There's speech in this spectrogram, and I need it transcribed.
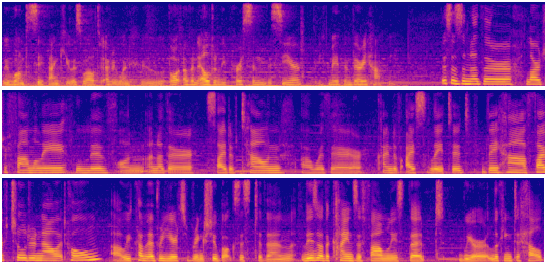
we want to say thank you as well to everyone who thought of an elderly person this year. You've made them very happy. This is another larger family who live on another side of town uh, where they're kind of isolated. They have five children now at home. Uh, we come every year to bring shoeboxes to them. These are the kinds of families that we are looking to help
